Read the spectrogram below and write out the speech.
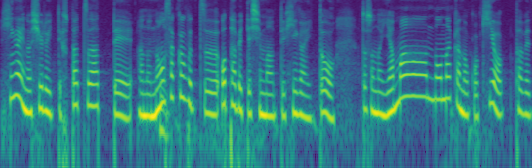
被害の種類って2つあってあの農作物を食べてしまうっていう被害とあとその山の中のこう木を食べ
